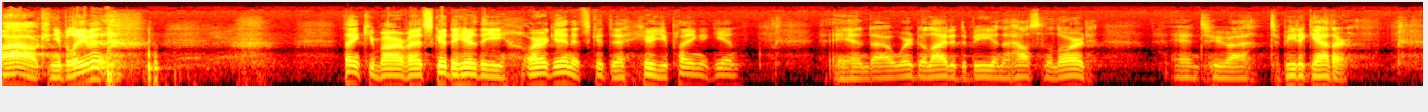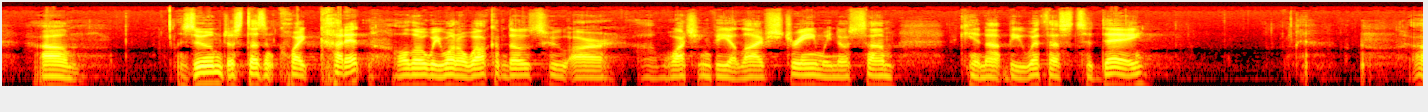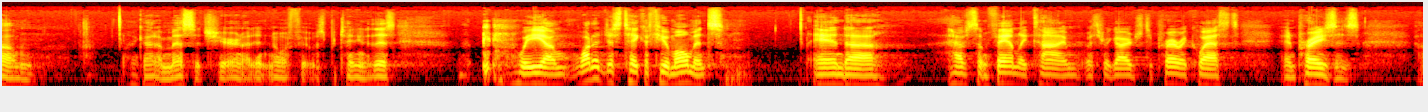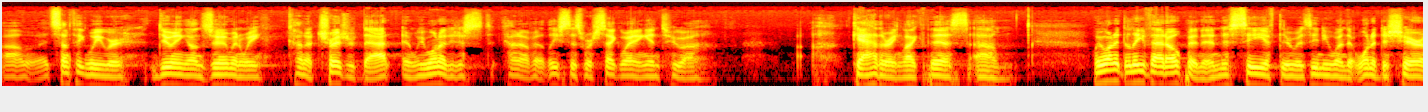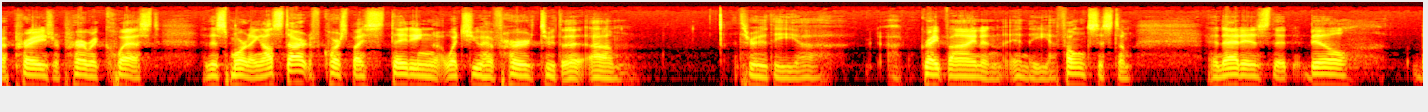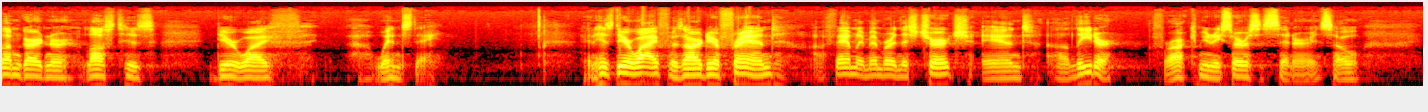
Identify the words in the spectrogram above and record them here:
Wow, can you believe it? Thank you, Marva. It's good to hear the organ. It's good to hear you playing again. And uh, we're delighted to be in the house of the Lord and to, uh, to be together. Um, Zoom just doesn't quite cut it, although we want to welcome those who are um, watching via live stream. We know some cannot be with us today. Um, got a message here, and I didn't know if it was pertaining to this. we um, want to just take a few moments and uh, have some family time with regards to prayer requests and praises. Um, it's something we were doing on Zoom, and we kind of treasured that, and we wanted to just kind of, at least as we're segueing into a, a gathering like this, um, we wanted to leave that open and to see if there was anyone that wanted to share a praise or prayer request this morning. I'll start, of course, by stating what you have heard through the um, through the uh, uh, grapevine and, and the phone system, and that is that Bill Bumgardner lost his dear wife uh, Wednesday. And his dear wife was our dear friend, a family member in this church, and a leader for our community services center. And so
